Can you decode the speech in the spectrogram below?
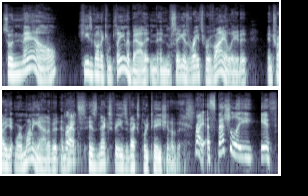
So now he's going to complain about it and, and say his rights were violated and try to get more money out of it. And Right. that's his next phase of exploitation of this. Right. Especially if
